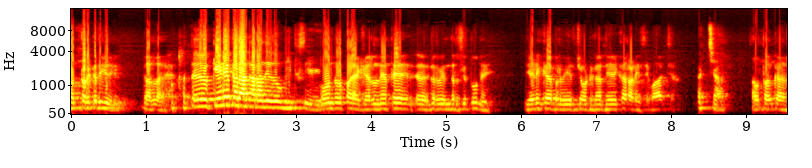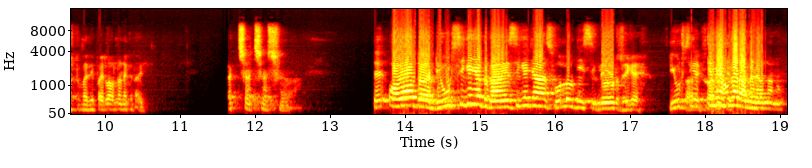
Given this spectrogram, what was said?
78 ਕੁ ਦੀ ਗੱਲ ਹੈ। ਤੇ ਕਿਹੜੇ ਕਲਾਕਾਰਾਂ ਦੇ ਦੋ ਗੀਤ ਸੀ ਇਹ? ਉਹਨਾਂ ਭਾਇਆ ਗਿੱਲ ਨੇ ਤੇ ਅਹ, ਗੁਰਵਿੰਦਰ ਸਿੱਧੂ ਨੇ ਜਿਹੜੇ ਕਿ ਬਲਵੀਰ ਚੋਟੀਆਂ ਦੇ ਘਰ ਵਾਲੀ ਸੀ ਬਾਅਦ 'ਚ। ਅੱਛਾ। ਤੋਂ ਕੈਸਟ ਮੇਰੀ ਪਹਿਲਾਂ ਉਹਨਾਂ ਨੇ ਕਰਾਈ। ਅੱਛਾ ਅੱਛਾ ਅੱਛਾ। ਤੇ ਉਹ ਡਿਊਟ ਸੀਗੇ ਜਾਂ ਦੁਗਾਣੇ ਸੀਗੇ ਜਾਂ ਸੋਲੋ ਗੀਤ ਸੀਗੇ? ਡਿਊਟ ਸੀਗੇ। ਡਿਊਟ ਸੀਗੇ। ਕਿਵੇਂ ਹੁੰਗਾਰਾ ਮਿਲਿਆ ਉਹਨਾਂ ਨੂੰ?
